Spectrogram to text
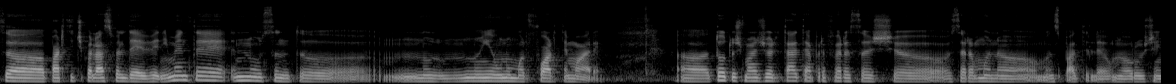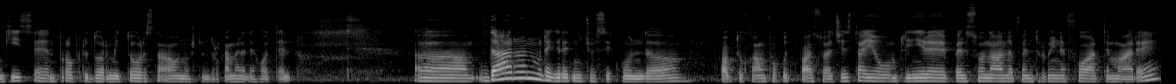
să participe la astfel de evenimente nu sunt uh, nu, nu e un număr foarte mare. Uh, totuși, majoritatea preferă să-și, uh, să rămână în spatele unor uși închise, în propriul dormitor sau, nu știu, într-o cameră de hotel. Uh, dar nu regret nicio secundă faptul că am făcut pasul acesta. E o împlinire personală pentru mine foarte mare.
